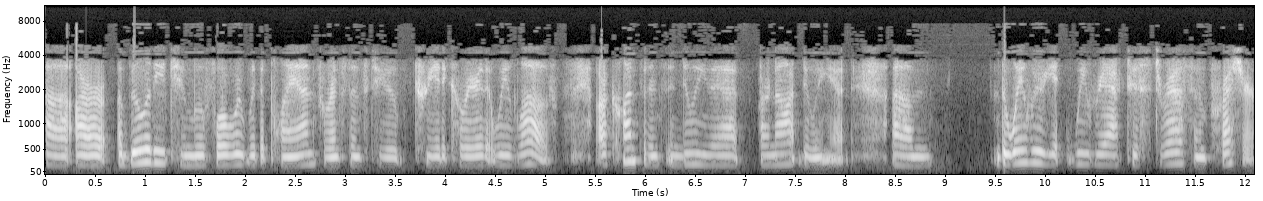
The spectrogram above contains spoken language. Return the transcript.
uh, our ability to move forward with a plan, for instance, to create a career that we love, our confidence in doing that or not doing it, um, the way we we react to stress and pressure,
